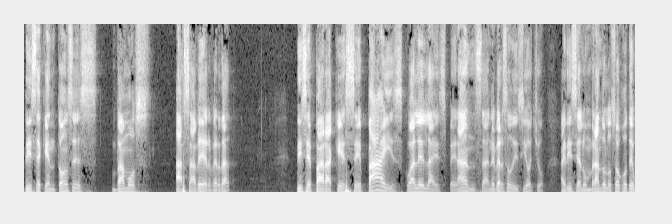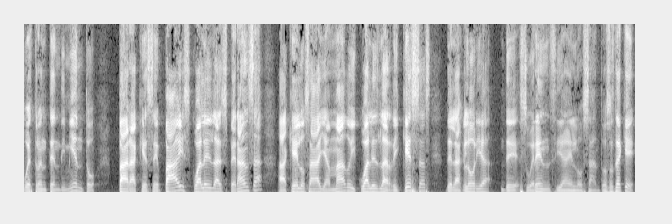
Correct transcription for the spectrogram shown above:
dice que entonces vamos a saber, ¿verdad? Dice, para que sepáis cuál es la esperanza. En el verso 18, ahí dice, alumbrando los ojos de vuestro entendimiento, para que sepáis cuál es la esperanza a que los ha llamado y cuáles las riquezas de la gloria de su herencia en los santos. O sea que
